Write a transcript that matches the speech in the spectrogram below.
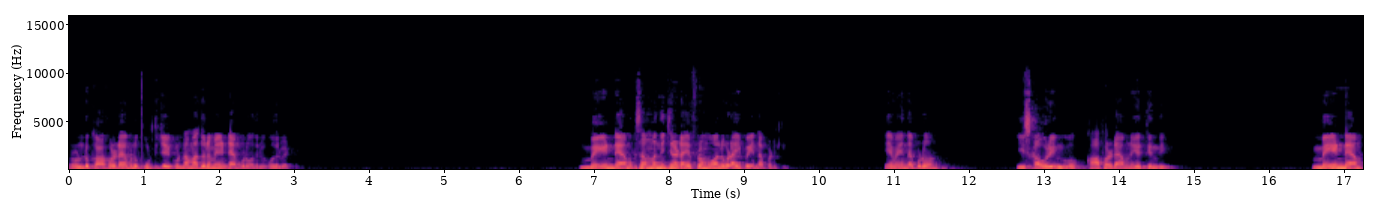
రెండు కాఫర్ డ్యాములు పూర్తి చేయకుండా మధ్యలో మెయిన్ డ్యామ్ కూడా మొదలు మొదలుపెట్టాడు. మెయిన్ డ్యామ్కు సంబంధించిన డైఫ్రమ్ వాల్ కూడా అయిపోయింది అప్పటికి. ఏమైంది అప్పుడు ఈ స్కౌరింగ్ కాఫర్ డ్యామ్ను ఎత్తింది. మెయిన్ డ్యామ్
